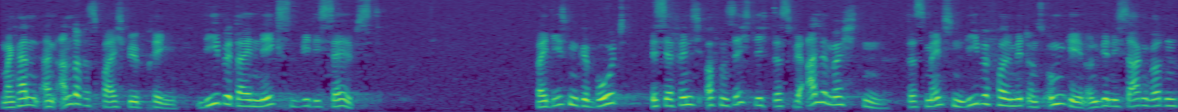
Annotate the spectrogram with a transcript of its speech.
Man kann ein anderes Beispiel bringen. Liebe deinen Nächsten wie dich selbst. Bei diesem Gebot ist ja, finde ich, offensichtlich, dass wir alle möchten, dass Menschen liebevoll mit uns umgehen und wir nicht sagen würden,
